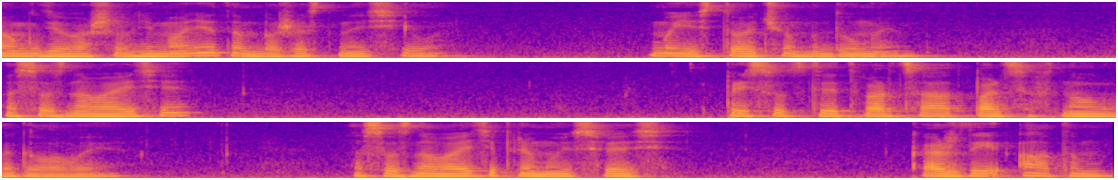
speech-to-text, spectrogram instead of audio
Там, где ваше внимание, там божественная сила. Мы есть то, о чем мы думаем. Осознавайте присутствие Творца от пальцев ног до головы. Осознавайте прямую связь. Каждый атом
